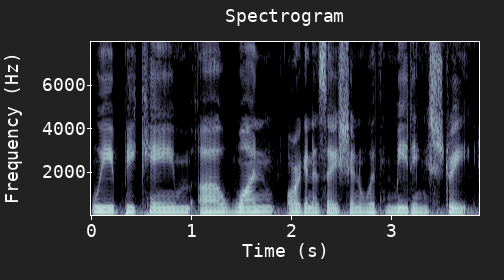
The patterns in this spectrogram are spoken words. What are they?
we became uh, one organization with Meeting Street.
